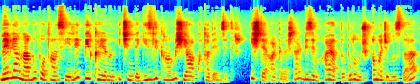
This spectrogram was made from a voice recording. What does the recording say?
Mevlana bu potansiyeli bir kayanın içinde gizli kalmış yakuta benzetir. İşte arkadaşlar bizim hayatta bulunuş amacımız da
